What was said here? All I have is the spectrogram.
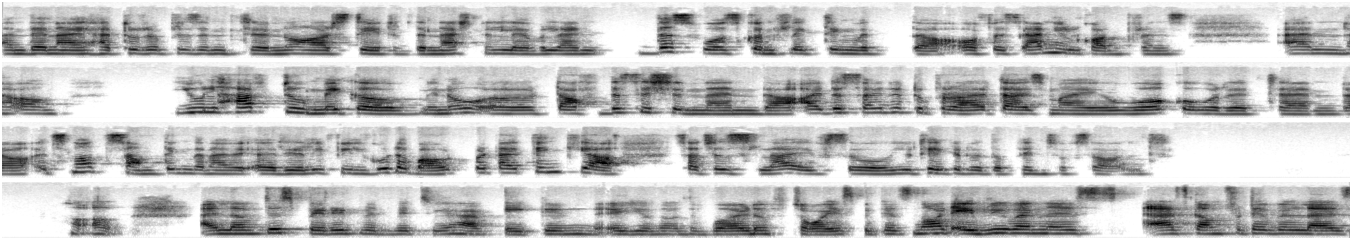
and then i had to represent you know, our state at the national level and this was conflicting with the office annual conference and um, you'll have to make a you know a tough decision. And uh, i decided to prioritize my work over it. And uh, it's not something that I, I, really feel good about but i think yeah such is life. So you take it with a pinch of salt. I love the spirit with which you have taken, uh, you know, the word of choice because not everyone is as comfortable as,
